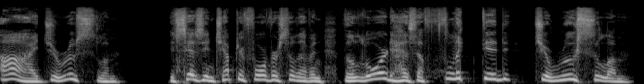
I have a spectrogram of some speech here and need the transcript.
eye, Jerusalem. It says in chapter 4, verse 11, the Lord has afflicted Jerusalem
